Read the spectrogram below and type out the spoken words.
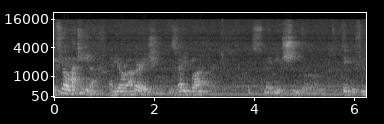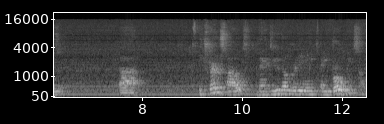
if you're lucky enough and your aberration is very planar, it's maybe a sheet or, or thin diffuser, uh, it turns out that you don't really need any probe inside.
